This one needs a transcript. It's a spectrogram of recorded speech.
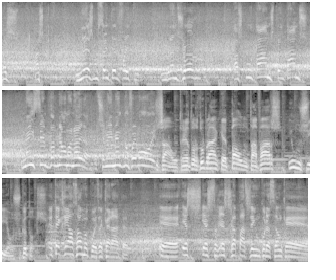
Mas acho que mesmo sem ter feito um grande jogo, acho que lutámos, tentámos, nem sempre da melhor maneira. O discernimento não foi bom hoje. Já o treinador do Braga, Paulo Tavares, elogia os jogadores. Eu tenho que realçar uma coisa, caráter. É, estes, estes, estes, rapazes têm um coração que é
